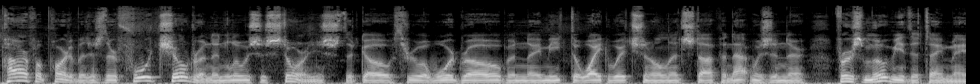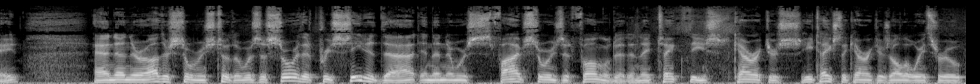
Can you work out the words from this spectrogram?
Powerful part of it is there are four children in Lewis's stories that go through a wardrobe and they meet the White Witch and all that stuff, and that was in their first movie that they made. And then there are other stories too. There was a story that preceded that, and then there were five stories that followed it. And they take these characters. He takes the characters all the way through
